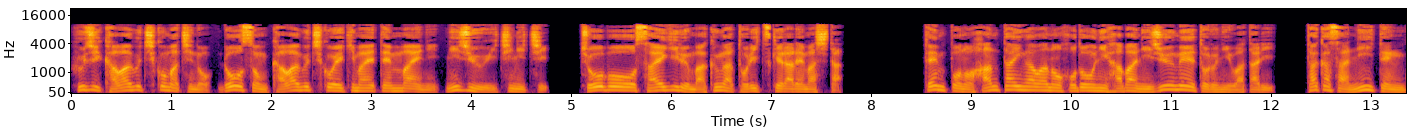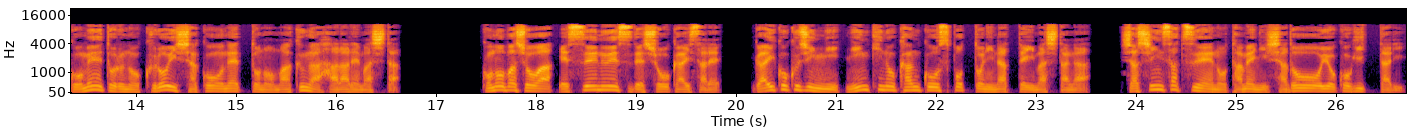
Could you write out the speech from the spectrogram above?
富士河口湖町のローソン河口湖駅前店前に21日、眺望を遮る幕が取り付けられました。店舗の反対側の歩道に幅20メートルにわたり、高さ2.5メートルの黒い遮光ネットの幕が張られました。この場所は SNS で紹介され、外国人に人気の観光スポットになっていましたが、写真撮影のために車道を横切ったり、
